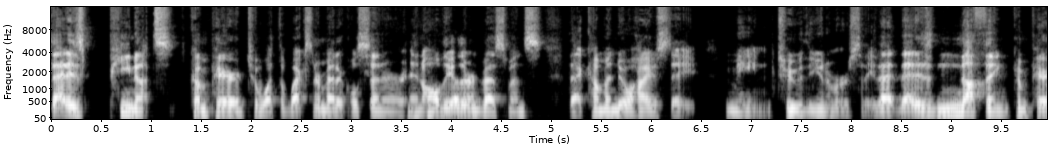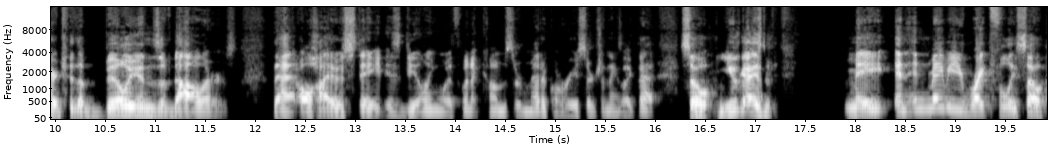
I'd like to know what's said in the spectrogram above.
That is peanuts compared to what the Wexner Medical Center and mm-hmm. all the other investments that come into Ohio State mean to the university. That that is nothing compared to the billions of dollars that Ohio State is dealing with when it comes to medical research and things like that. So mm-hmm. you guys may and, and maybe rightfully so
